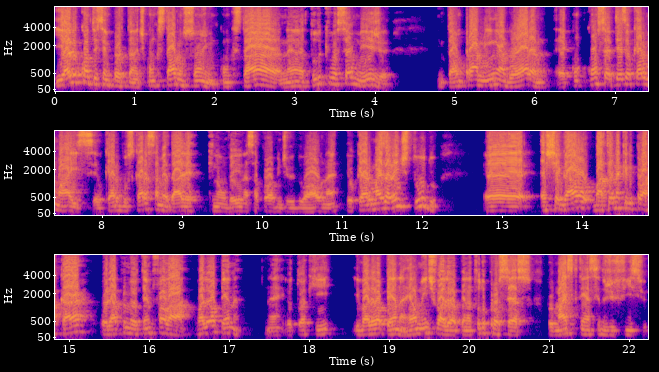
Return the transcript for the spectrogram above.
E olha o quanto isso é importante, conquistar um sonho, conquistar né, tudo que você almeja. Então, para mim, agora, é, com, com, certeza eu quero mais. Eu quero buscar essa medalha que não veio nessa prova individual, né? Eu quero, mas além de tudo, é, é chegar, bater naquele placar, olhar para o meu tempo e falar, valeu a pena, né? Eu estou aqui e valeu a pena, realmente valeu a pena todo o processo, por mais que tenha sido difícil.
